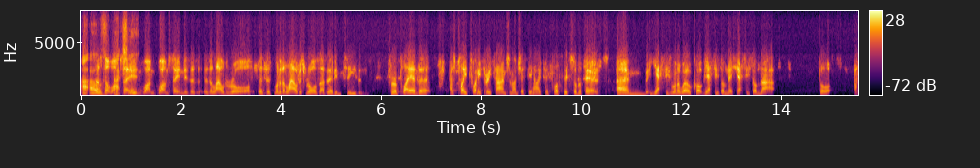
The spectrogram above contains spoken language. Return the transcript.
out of That's not what actually. I'm saying. What I'm, what I'm saying is there's, there's a loud roar. There's a, one of the loudest roars I've heard in seasons for a player that has played 23 times for Manchester United plus this sub appearance. Um, yes, he's won a World Cup. Yes, he's done this. Yes, he's done that. But I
